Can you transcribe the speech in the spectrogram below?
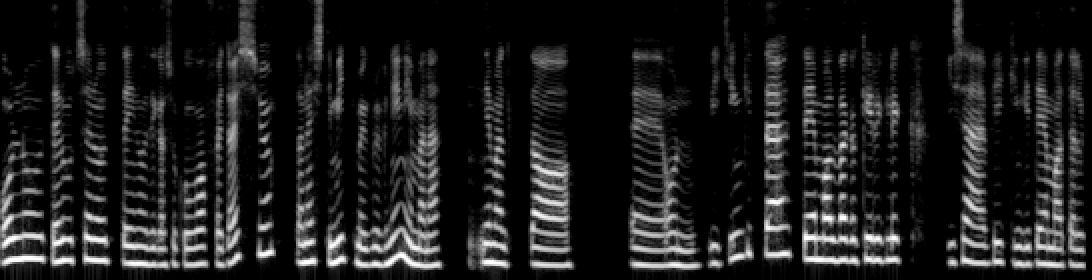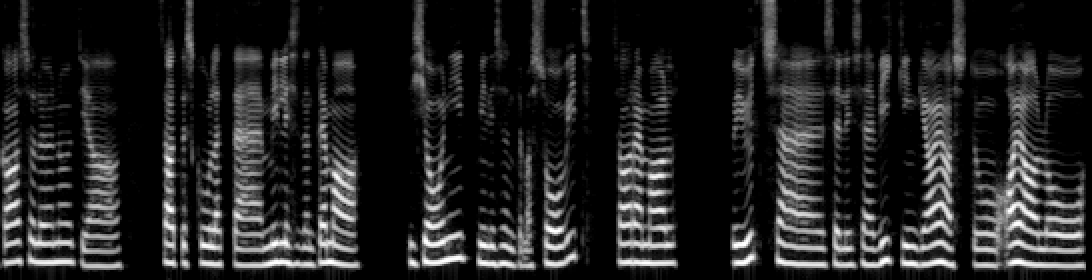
olnud, elutsenud, teinud igasugu vahvaid asju, ta on hästi mitmekülgne inimene. nimelt ta eh, on viikingite teemal väga kirglik, ise viikingi teemadel kaasa löönud ja saates kuulete, millised on tema visioonid, millised on tema soovid Saaremaal või üldse sellise viikingi ajastu ajaloo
